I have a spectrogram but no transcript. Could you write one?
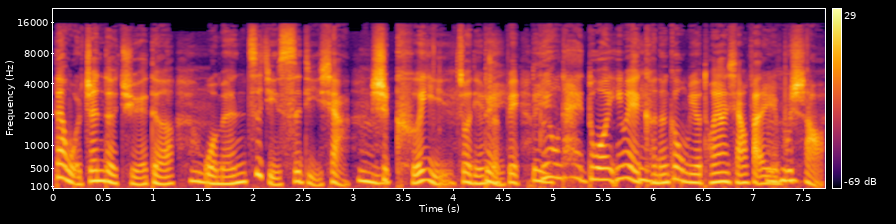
但我真的觉得我们自己私底下是可以做点准备，不用太多，因为可能跟我们有同样想法的人也不少。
